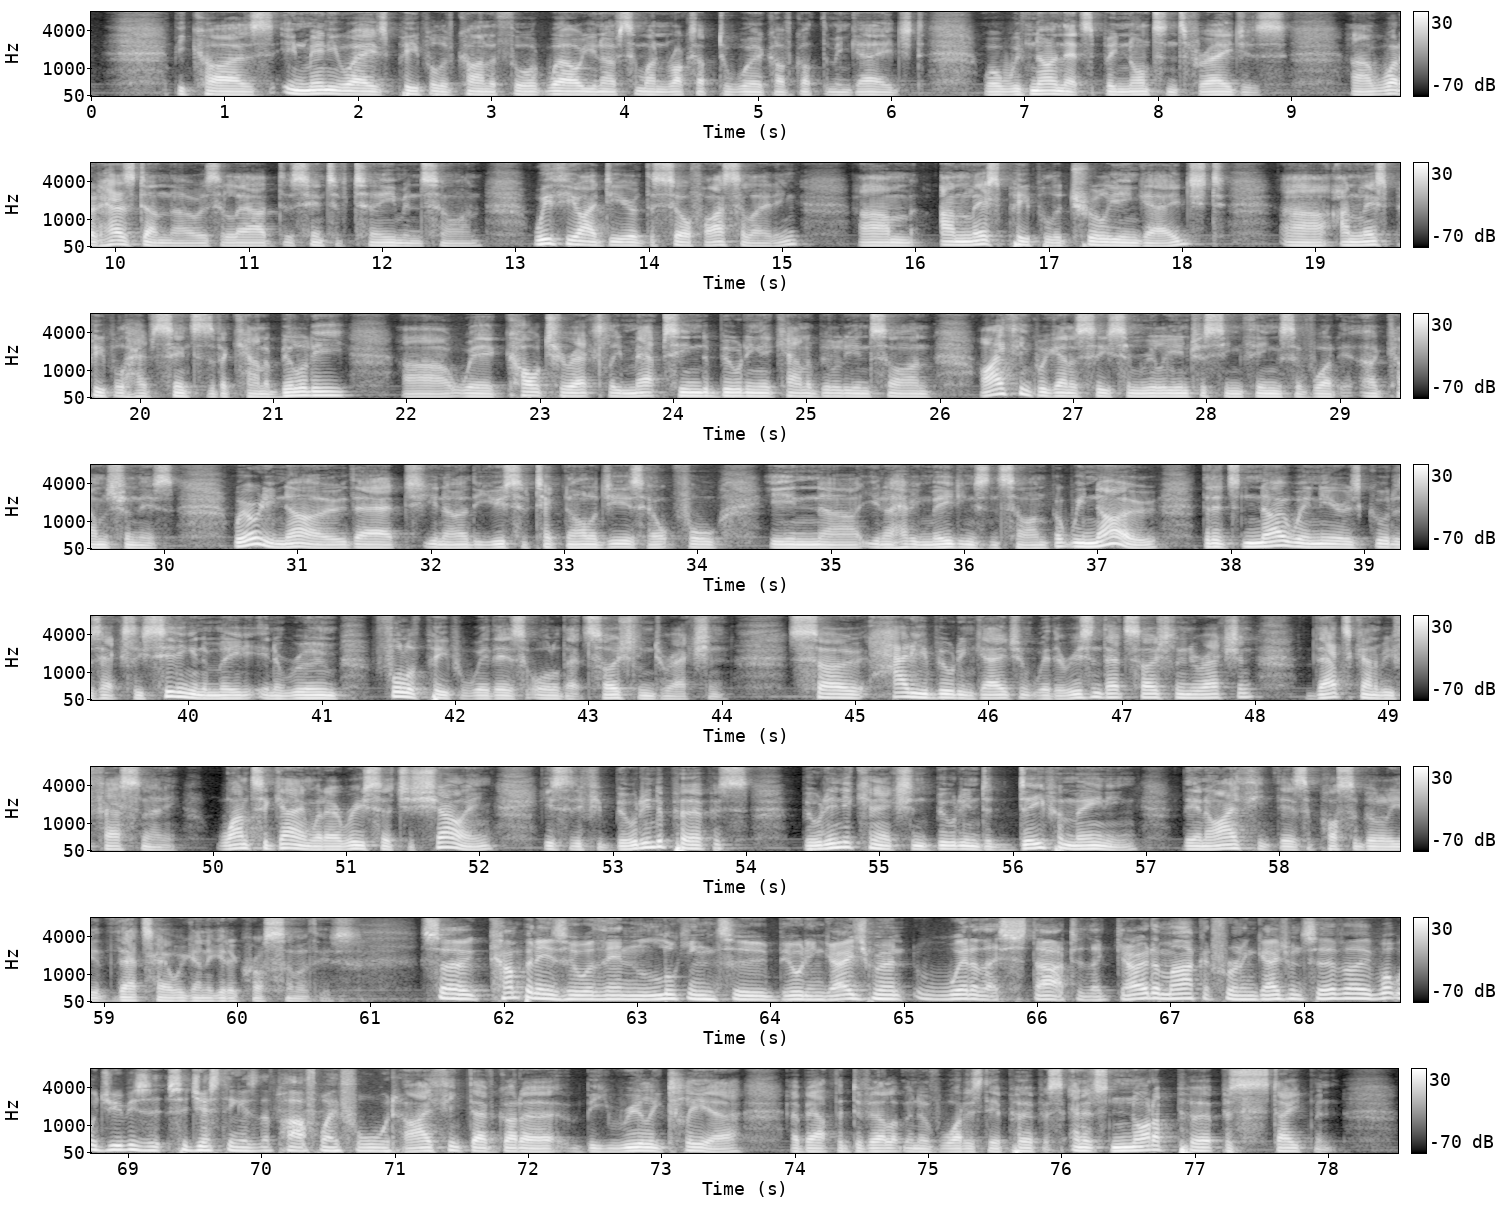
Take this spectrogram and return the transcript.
because in many ways people have kind of thought, well, you know, if someone rocks up to work, I've got them engaged. Well, we've known that's been nonsense for ages. Uh, what it has done, though, is allowed the sense of team and so on. With the idea of the self isolating, um, unless people are truly engaged, uh, unless people have senses of accountability, uh, where culture actually maps into building accountability and so on, I think we're going to see some really interesting things of what uh, comes from this. We already know that you know the use of technology is helpful in uh, you know having meetings and so on, but we know that it's nowhere near as good as actually sitting in a meet in a room full of people where there's all of that social interaction. So, how do you build engagement where there isn't that social interaction? That's going to be fascinating. Once again, what our research is showing is that if you build into purpose, build into connection, build into deeper meaning, then I think there's a possibility that that's how we're going to get across some of this. So, companies who are then looking to build engagement, where do they start? Do they go to market for an engagement survey? What would you be suggesting as the pathway forward? I think they've got to be really clear about the development of what is their purpose. And it's not a purpose statement.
